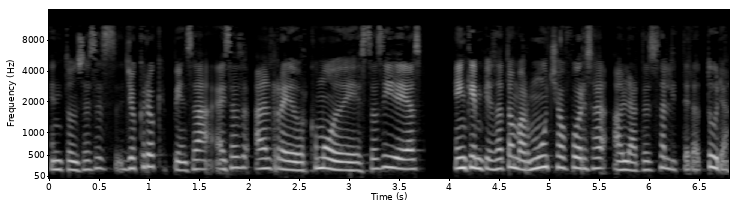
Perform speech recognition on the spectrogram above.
Entonces, yo creo que piensa esas alrededor como de estas ideas en que empieza a tomar mucha fuerza hablar de esta literatura,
